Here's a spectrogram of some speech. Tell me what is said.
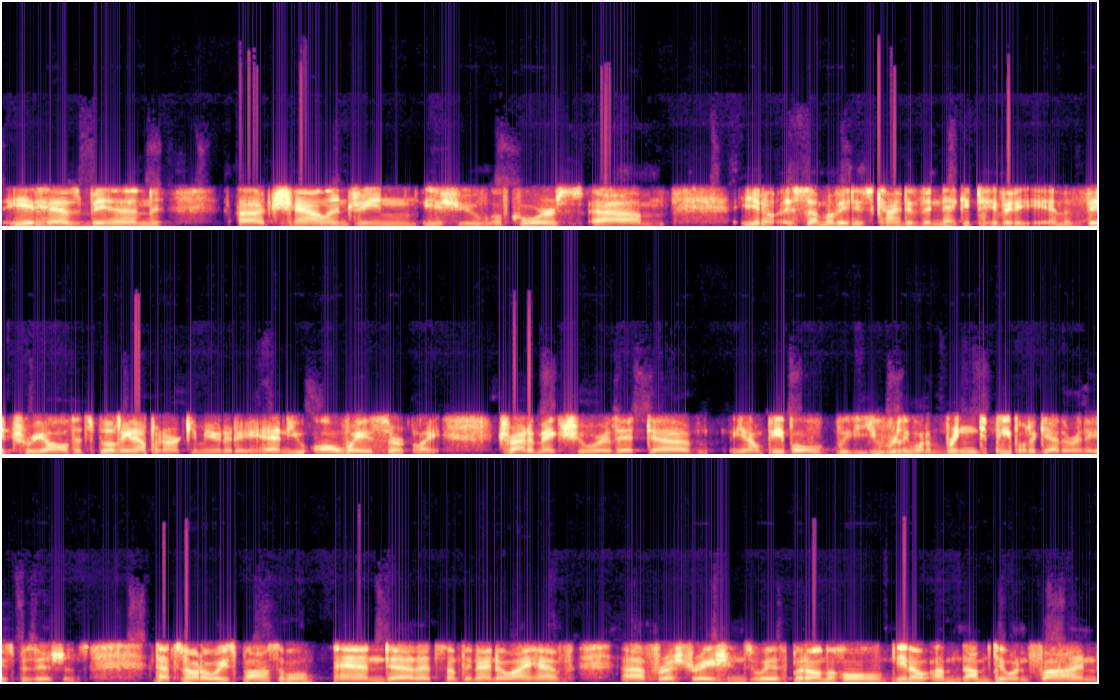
it has been a challenging issue, of course. Um, you know, some of it is kind of the negativity and the vitriol that's building up in our community, and you always certainly try to make sure that uh, you know people you really want to bring people together in these positions. That's not always possible, and uh, that's something I know I have uh, frustrations with. But on the whole, you know, I'm I'm doing fine.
